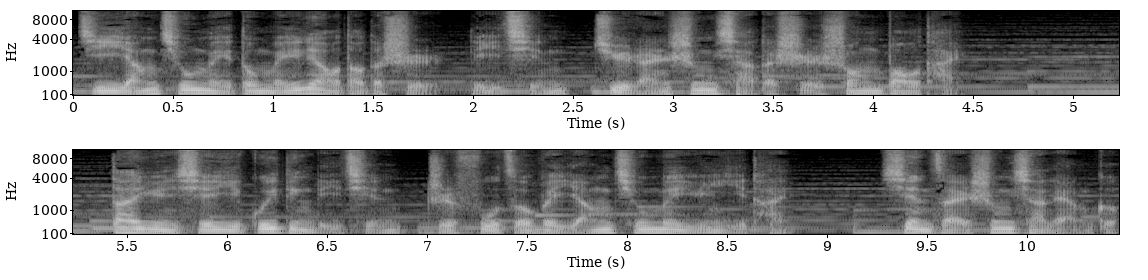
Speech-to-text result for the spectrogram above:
及杨秋妹都没料到的是，李琴居然生下的是双胞胎。代孕协议规定，李琴只负责为杨秋妹孕一胎，现在生下两个，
